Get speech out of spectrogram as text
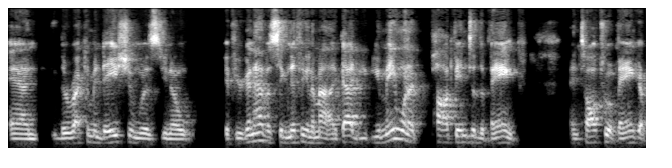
And the recommendation was, you know, if you're going to have a significant amount like that, you, you may want to pop into the bank and talk to a bank, a,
